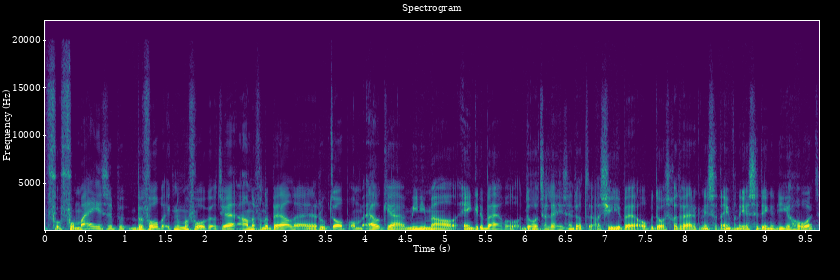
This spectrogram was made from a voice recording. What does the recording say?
voor, mij is het bijvoorbeeld, ik noem een voorbeeldje. Anne van der Bijl uh, roept op om elk jaar minimaal één keer de Bijbel door te lezen. Dat, als je hier bij Open Doors gaat werken, is dat een van de eerste dingen die je hoort.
